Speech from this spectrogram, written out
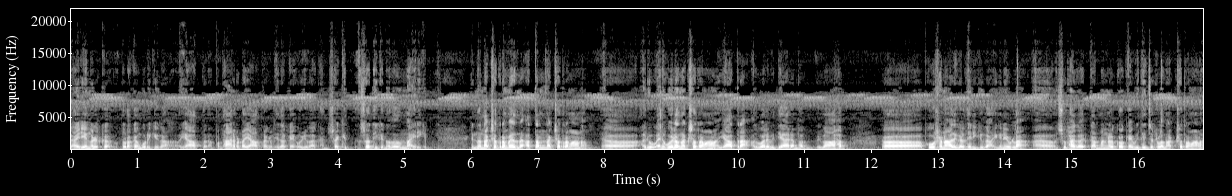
കാര്യങ്ങൾക്ക് തുടക്കം കുറിക്കുക യാത്ര പ്രധാനപ്പെട്ട യാത്രകൾ ഇതൊക്കെ ഒഴിവാക്കാൻ ശ്രദ്ധി- ശ്രദ്ധിക്കുന്നത് നന്നായിരിക്കും. ഇന്ന് നക്ഷത്രം വരുന്നത് അത്തം നക്ഷത്രമാണ് ഒരു അനുകൂല നക്ഷത്രമാണ്. യാത്ര അതുപോലെ വിദ്യാരംഭം വിവാഹം ഭൂഷണാദികൾ ധരിക്കുക ഇങ്ങനെയുള്ള ശുഭകർമ്മങ്ങൾക്കൊക്കെ വിധിച്ചിട്ടുള്ള നക്ഷത്രമാണ്.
